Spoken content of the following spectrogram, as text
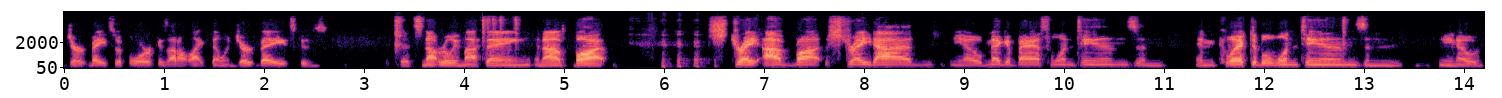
jerk baits before because I don't like throwing jerk baits because that's not really my thing. And I've bought straight I've bought straight eyed, you know, Megabass one tens and and collectible one tens and you know,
